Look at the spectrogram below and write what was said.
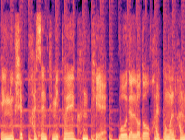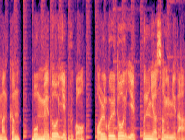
168cm의 큰 키에 모델로도 활동을 할 만큼 몸매도 예쁘고 얼굴도 예쁜 여성입니다.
